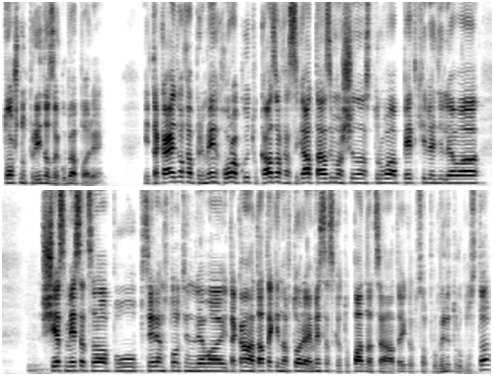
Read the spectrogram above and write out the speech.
точно преди да загубя пари. И така идваха при мен хора, които казваха, сега тази машина струва 5000 лева, 6 месеца по 700 лева и така нататък и на втория месец, като падна цената и като се промени трудността.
